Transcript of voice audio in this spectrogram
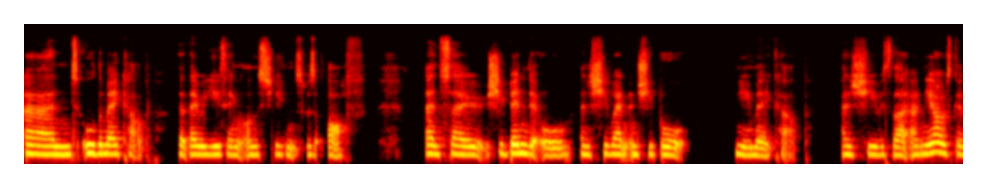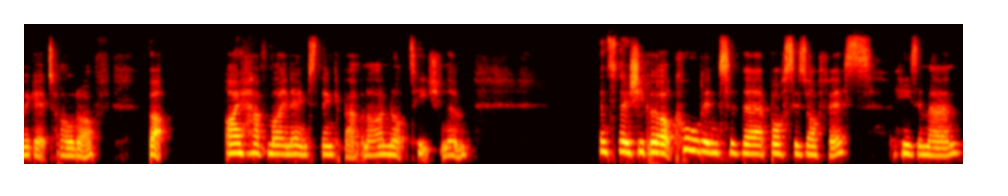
and all the makeup that they were using on the students was off. And so she binned it all and she went and she bought new makeup. And she was like, I knew I was going to get told off, but I have my name to think about and I'm not teaching them. And so she got called into the boss's office. He's a man.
